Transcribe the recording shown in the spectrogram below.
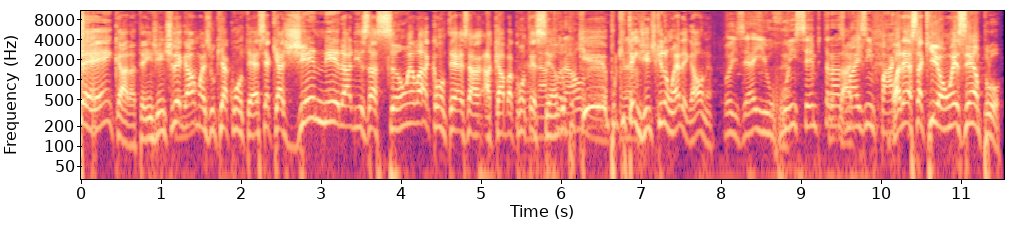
Tem, cara, tem gente legal, mas o que acontece é que a generalização ela acontece, a- acaba acontecendo natural, porque, né? porque É. tem gente que não é legal, né? Pois é, e o ruim sempre traz Verdade. mais impacto. Olha essa aqui, ó, um exemplo.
